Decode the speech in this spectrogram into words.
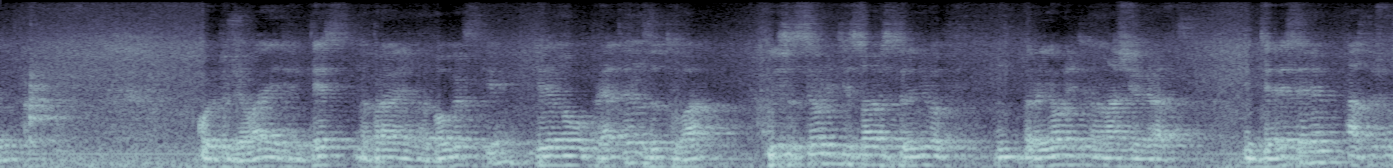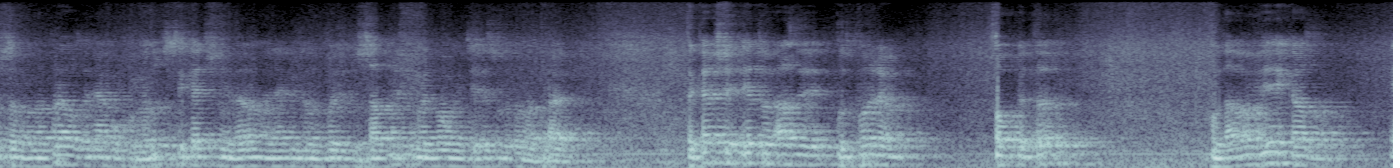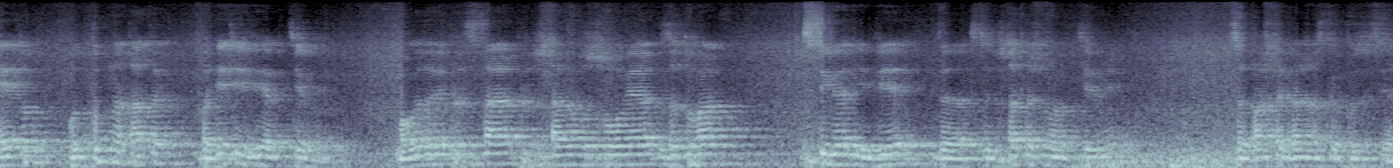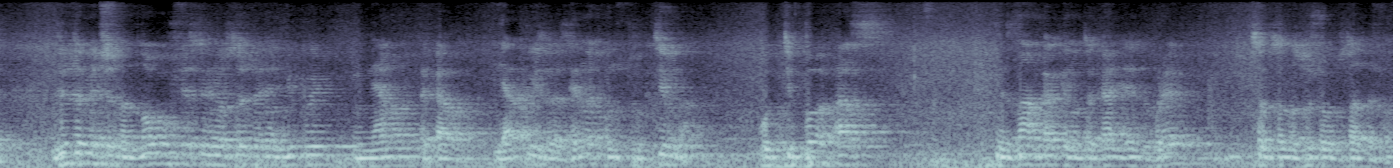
който желая един тест, направен на български и е много приятен за това, кои са силните и слаби страни в районите на нашия град. Интересен е, аз лично съм го направил за няколко минути, така че не вярвам на някой да му бъде досадно, ще му е много интересно да го направя. Така че ето аз ви подхвърлям топката, подавам ви и казвам, ето от тук нататък бъдете и вие активни. Мога да ви представя, предоставя условия за това, стига и вие да сте достатъчно активни за вашата гражданска позиция. Виждаме, че на много обществени осъждания никой няма такава ярко изразена, конструктивна. От типа аз не знам как е, но така не е добре, съм се наслушал достатъчно.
